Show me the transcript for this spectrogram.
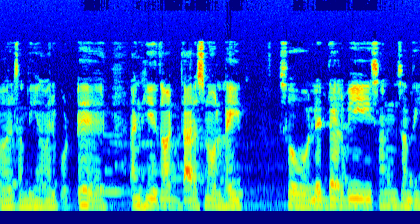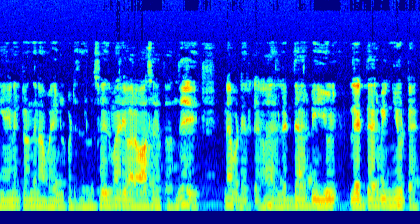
world something அந்த மாதிரி போட்டு and he thought there is no light so let there be sun something எனக்கு வந்து நான் பைபிள் படிச்சதில்லை. ஸோ இது மாதிரி வர வாசகத்தை வந்து என்ன பண்ணியிருக்காங்க let there be you let there be Newton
